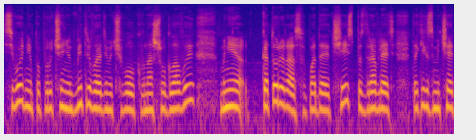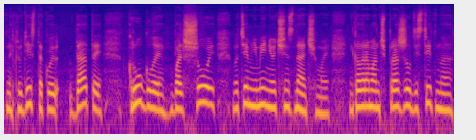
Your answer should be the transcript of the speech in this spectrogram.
Сегодня по поручению Дмитрия Владимировича Волкова, нашего главы, мне который раз выпадает честь поздравлять таких замечательных людей с такой датой, круглой, большой, но тем не менее очень значимой. Николай Романович прожил действительно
